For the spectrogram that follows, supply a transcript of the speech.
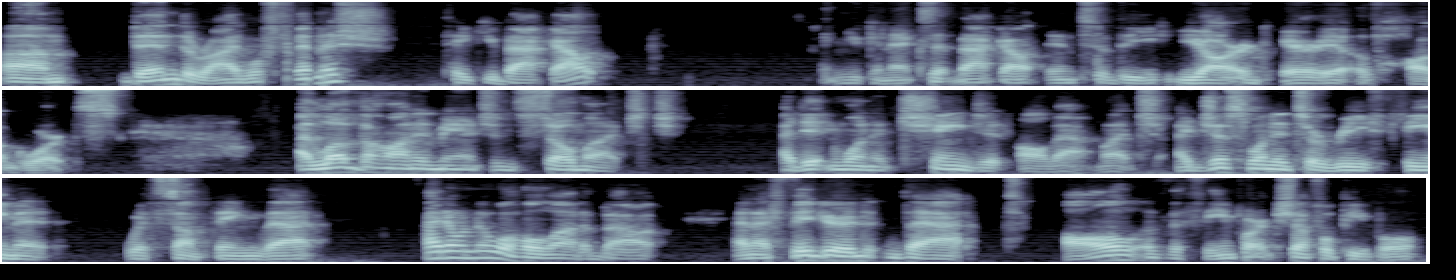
Um, then the ride will finish, take you back out, and you can exit back out into the yard area of Hogwarts. I love the Haunted Mansion so much. I didn't want to change it all that much. I just wanted to retheme it with something that I don't know a whole lot about. And I figured that all of the theme park shuffle people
